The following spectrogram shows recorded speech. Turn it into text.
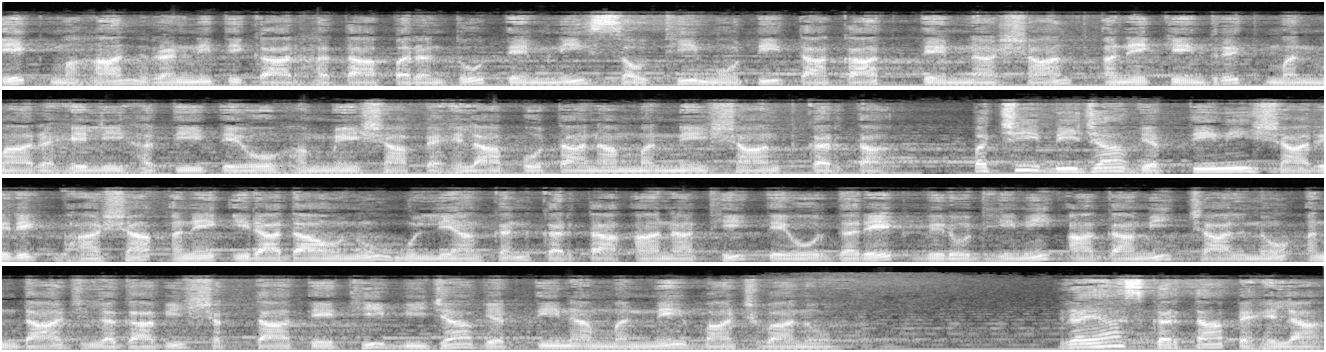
એક મહાન રણનીતિકાર હતા પરંતુ તેમની સૌથી મોટી તાકાત તેમના શાંત અને કેન્દ્રિત મનમાં રહેલી હતી. તેઓ હંમેશા પહેલા પોતાના મનને શાંત કરતા પછી બીજા વ્યક્તિની શારીરિક ભાષા અને ઈરાદાઓનું મૂલ્યાંકન કરતા આનાથી તેઓ દરેક વિરોધીની આગામી ચાલનો અંદાજ લગાવી શકતા તેથી બીજા વ્યક્તિના મનને વાંચવાનો પ્રયાસ કરતા પહેલા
